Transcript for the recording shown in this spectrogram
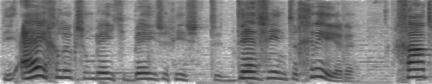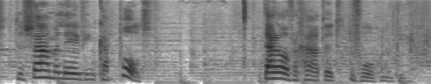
die eigenlijk zo'n beetje bezig is te desintegreren. Gaat de samenleving kapot? Daarover gaat het de volgende keer.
